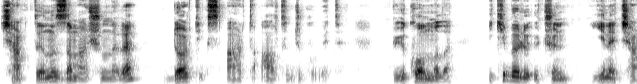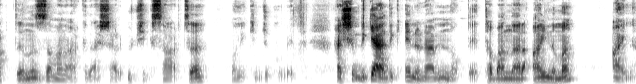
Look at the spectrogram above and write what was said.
çarptığınız zaman şunları 4x artı 6. kuvveti. Büyük olmalı. 2 bölü 3'ün yine çarptığınız zaman arkadaşlar 3x artı 12. kuvveti. Ha şimdi geldik en önemli noktaya. Tabanlar aynı mı? Aynı.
